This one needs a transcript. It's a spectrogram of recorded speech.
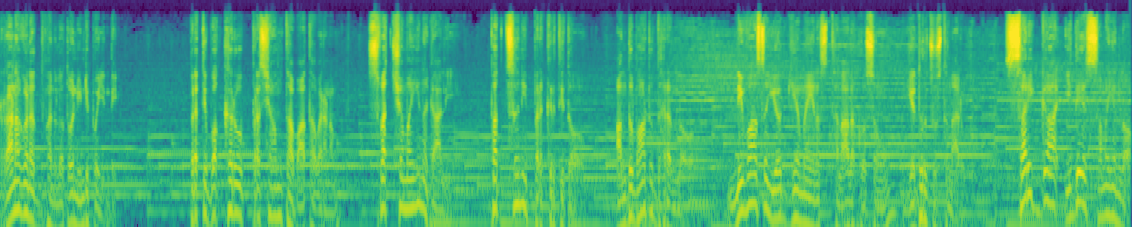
రణగుణధ్వనులతో నిండిపోయింది. ప్రతి ఒక్కరూ ప్రశాంత వాతావరణం స్వచ్ఛమైన గాలి పచ్చని ప్రకృతితో అందుబాటు ధరల్లో నివాసయోగ్యమైన స్థలాల కోసం ఎదురు చూస్తున్నారు సరిగ్గా ఇదే సమయంలో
